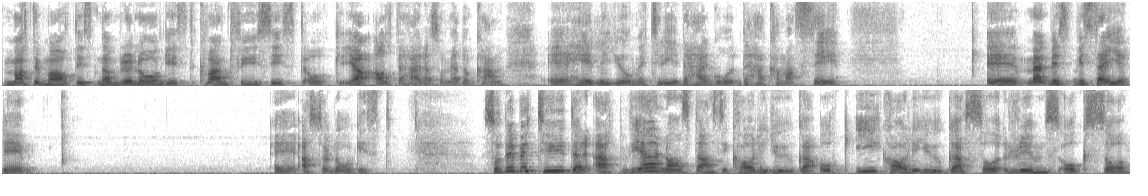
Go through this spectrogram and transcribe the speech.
matematiskt, numerologiskt, kvantfysiskt och ja, allt det här som jag då kan. Eh, helig geometri, det här, går, det här kan man se. Eh, men vi, vi säger det eh, astrologiskt. Så det betyder att vi är någonstans i Kali Yuga och i Kali Yuga så ryms också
